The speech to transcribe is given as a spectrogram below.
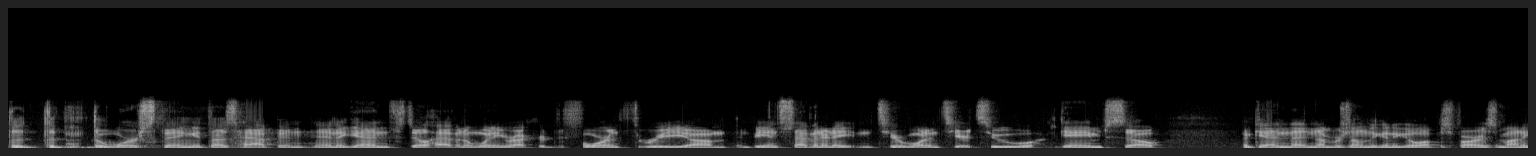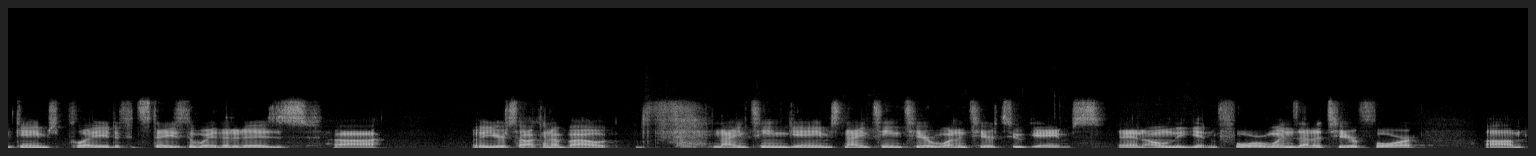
the, the the worst thing. It does happen, and again, still having a winning record, four and three, um, and being seven and eight in tier one and tier two games. So again, that number's only going to go up as far as amount of games played. If it stays the way that it is, uh, you're talking about 19 games, 19 tier one and tier two games, and only getting four wins out of tier four. Um,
